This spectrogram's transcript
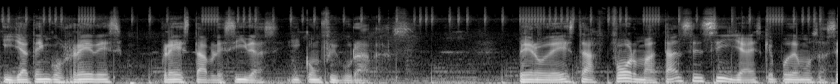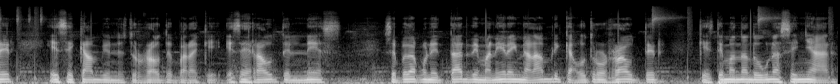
y ya tengo redes preestablecidas y configuradas. Pero de esta forma tan sencilla es que podemos hacer ese cambio en nuestro router para que ese router NES se pueda conectar de manera inalámbrica a otro router que esté mandando una señal.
